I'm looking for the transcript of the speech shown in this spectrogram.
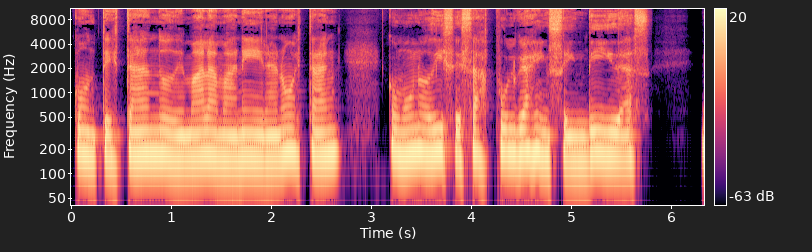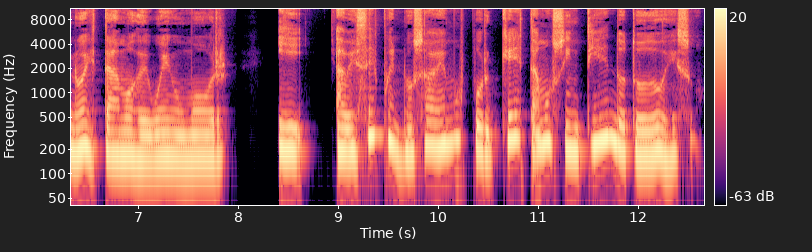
contestando de mala manera, no están, como uno dice, esas pulgas encendidas, no estamos de buen humor y a veces pues no sabemos por qué estamos sintiendo todo eso,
